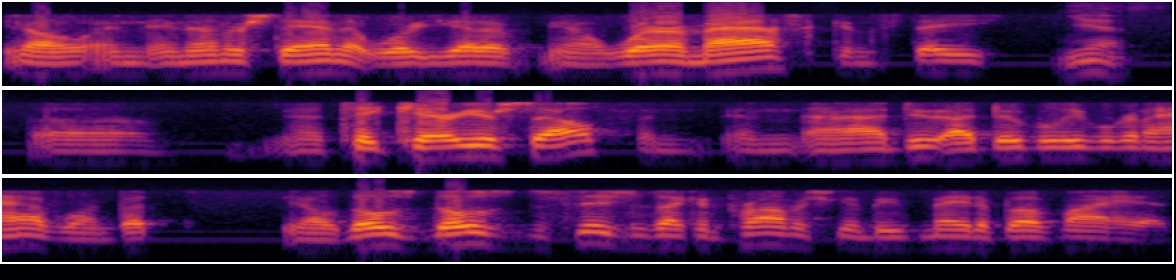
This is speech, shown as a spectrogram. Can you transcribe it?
you know and, and understand that where you got to you know wear a mask and stay Yes. uh, take care of yourself, and and I do I do believe we're going to have one. But you know those those decisions I can promise you going to be made above my head.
